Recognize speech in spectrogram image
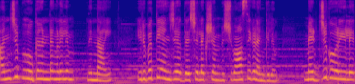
അഞ്ച് ഭൂഖണ്ഡങ്ങളിലും നിന്നായി ഇരുപത്തിയഞ്ച് ദശലക്ഷം വിശ്വാസികളെങ്കിലും മെഡ്ജുഗോറിയിലെ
